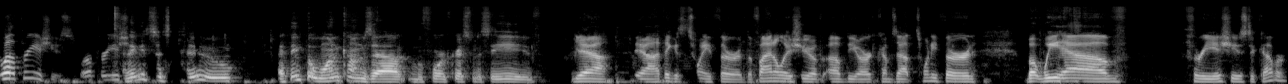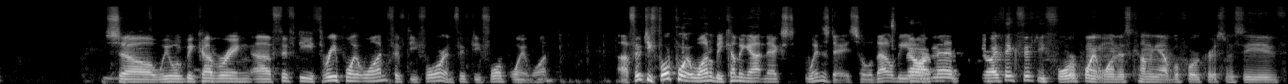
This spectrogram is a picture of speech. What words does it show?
well three issues well three issues I think it's just two. I think the one comes out before Christmas Eve. Yeah, yeah, I think it's 23rd. The final issue of, of the arc comes out 23rd, but we have three issues to cover. So we will be covering uh, 53.1, 54, and 54.1. Uh, 54.1 will be coming out next Wednesday, so that'll be No, I meant no. I think fifty-four point one is coming out before Christmas Eve.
